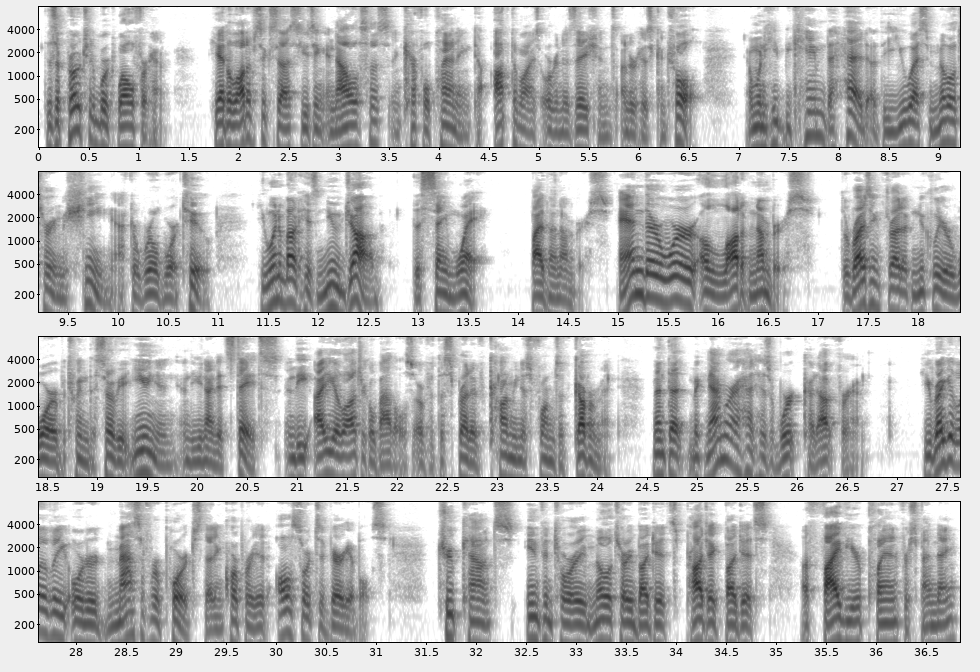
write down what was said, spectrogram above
This approach had worked well for him. He had a lot of success using analysis and careful planning to optimize organizations under his control, and when he became the head of the U.S. military machine after World War II, he went about his new job the same way, by the numbers. And there were a lot of numbers. The rising threat of nuclear war between the Soviet Union and the United States, and the ideological battles over the spread of communist forms of government, meant that McNamara had his work cut out for him. He regularly ordered massive reports that incorporated all sorts of variables troop counts, inventory, military budgets, project budgets, a five year plan for spending.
